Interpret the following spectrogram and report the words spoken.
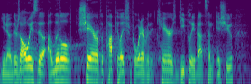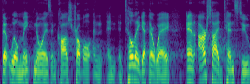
you know, there's always the, a little share of the population for whatever that cares deeply about some issue that will make noise and cause trouble and, and, until they get their way. And our side tends to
